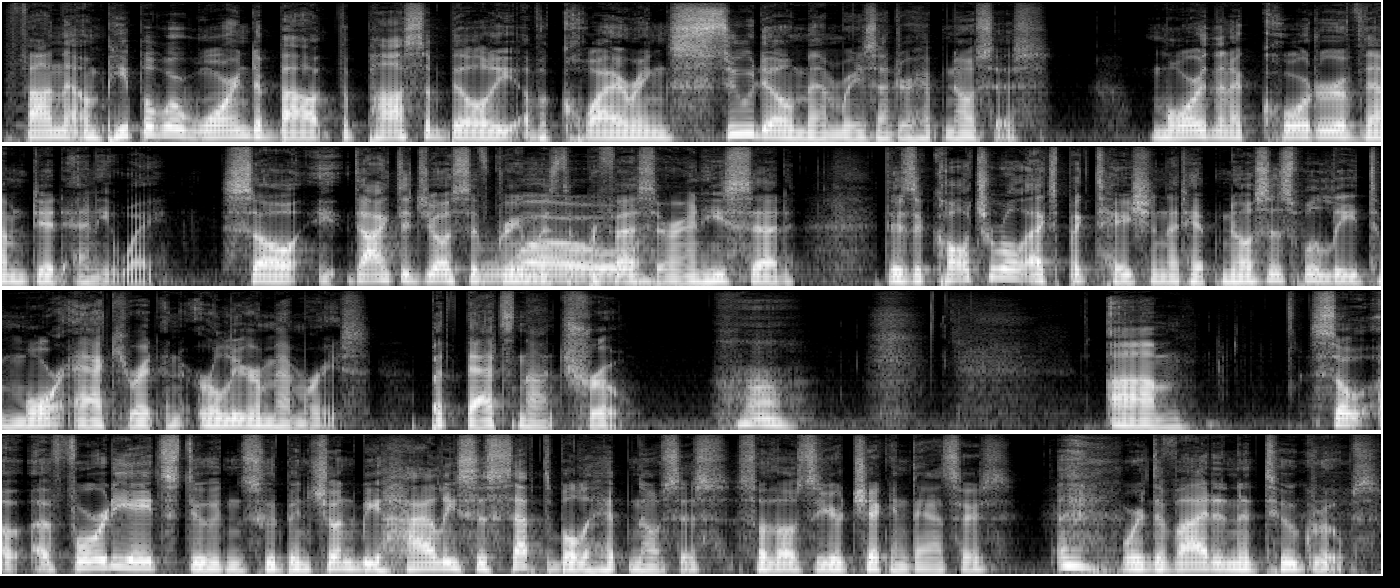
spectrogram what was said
found that when people were warned about the possibility of acquiring pseudo memories under hypnosis, more than a quarter of them did anyway. So, Dr. Joseph Green was the professor, and he said there's a cultural expectation that hypnosis will lead to more accurate and earlier memories, but that's not true. Huh. Um, So, uh, uh, 48 students who'd been shown to be highly susceptible to hypnosis, so those are your chicken dancers, were divided into two groups.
